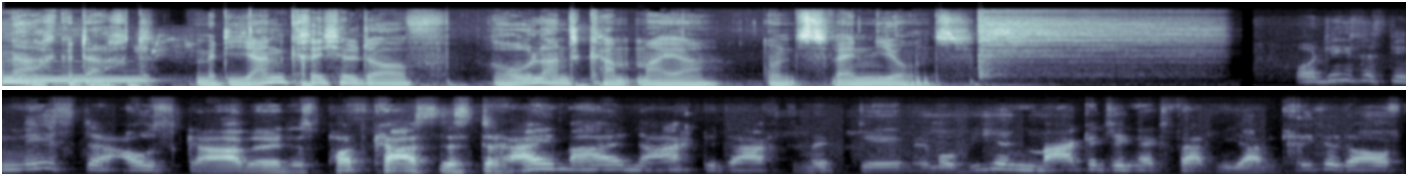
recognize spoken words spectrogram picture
nachgedacht mit Jan Kricheldorf, Roland Kampmeier und Sven Jons. Und dies ist die nächste Ausgabe des Podcasts Dreimal nachgedacht mit dem Immobilienmarketing-Experten Jan Kricheldorf,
